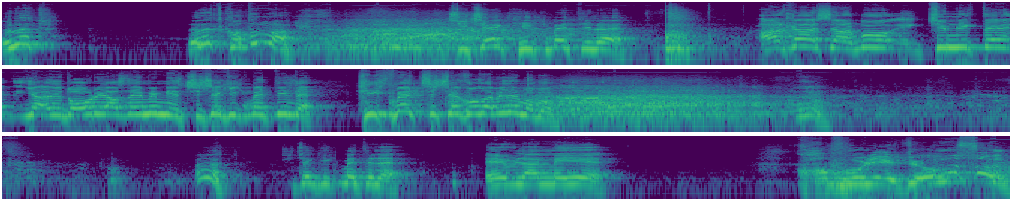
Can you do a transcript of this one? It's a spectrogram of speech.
Evet. Evet kadınlar. Çiçek Hikmet ile. Arkadaşlar bu kimlikte ya, doğru yazdı emin miyiz? Çiçek Hikmet değil de Hikmet Çiçek olabilir mi bu? Evet. Çiçek Hikmet ile evlenmeyi kabul ediyor musun?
